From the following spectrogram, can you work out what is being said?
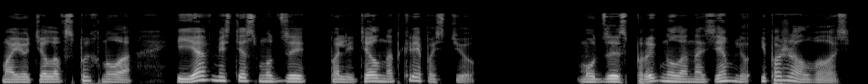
Мое тело вспыхнуло, и я вместе с Мудзи полетел над крепостью. Мудзи спрыгнула на землю и пожаловалась.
